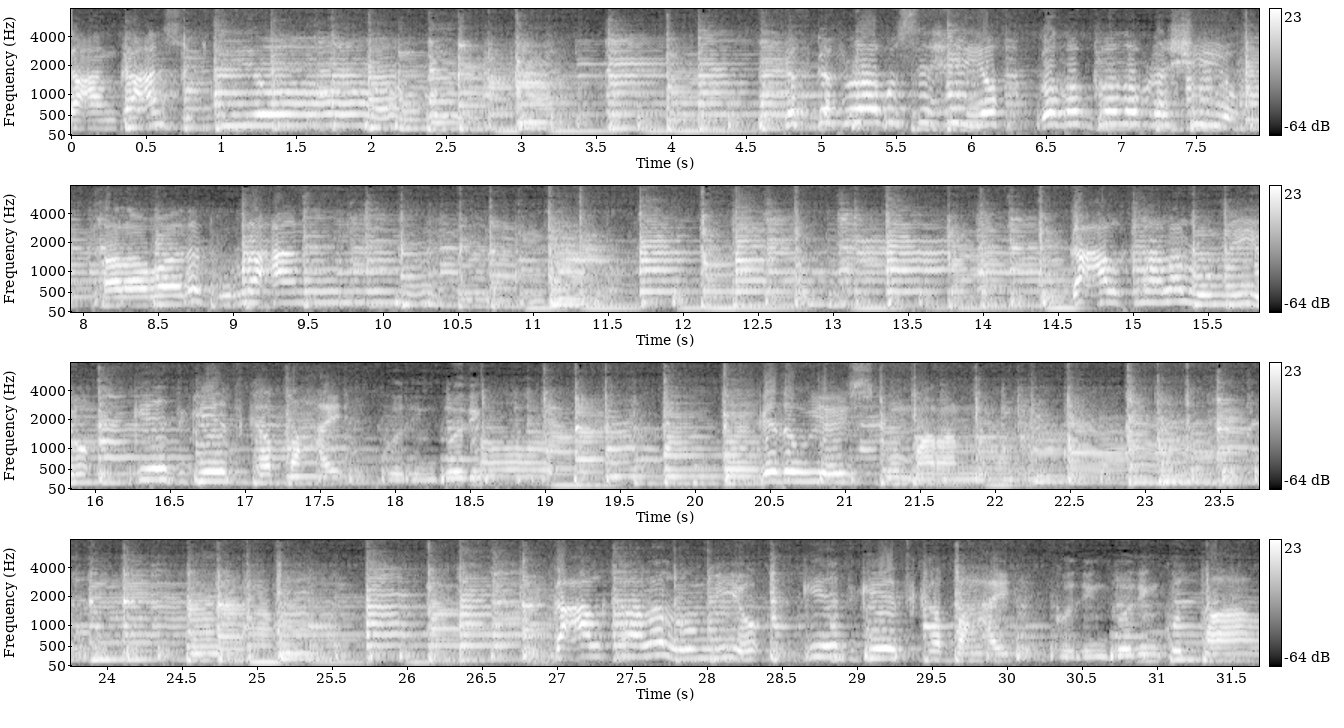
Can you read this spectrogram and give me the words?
gacangacan sugtiyo gafgaf lagu sixiyo godob godob dhashiyo qalawada guracan gacal kala lumiyo. Geedgeed ka baxay godingodin gadowya isku maran geedgeed ka baxay godingodin ku taal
